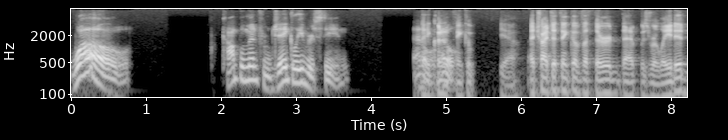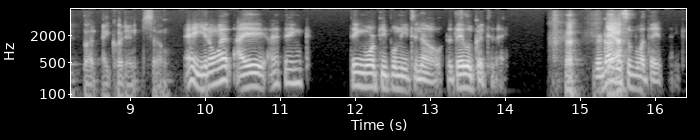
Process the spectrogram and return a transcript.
Whoa! Compliment from Jake Lieberstein. I That'll- couldn't that'll- think of. Yeah, I tried to think of a third that was related, but I couldn't. So, Hey, you know what? I I think think more people need to know that they look good today, regardless of what they think.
